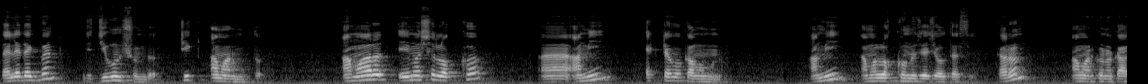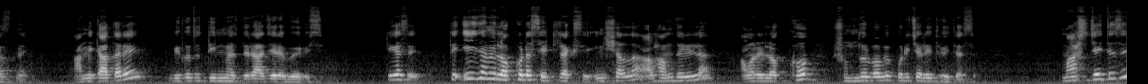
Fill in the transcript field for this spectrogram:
তাইলে দেখবেন যে জীবন সুন্দর, ঠিক আমার মতো। আমার এই মাসের লক্ষ্য আমি এক টাকাও কামাবো না। আমি আমার লক্ষ্য অনুযায়ী চলতেছি কারণ আমার কোনো কাজ নেই। আমি কাতারে বিগত তিন মাস ধরে আজেরে বেরিয়েছি ঠিক আছে? তো এই যে আমি লক্ষ্যটা সেট রাখছি, ইনশাল্লাহ, আলহামদুলিল্লাহ, আমার এই লক্ষ্য সুন্দরভাবে পরিচালিত হইতেছে। মাস যাইতেছে,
